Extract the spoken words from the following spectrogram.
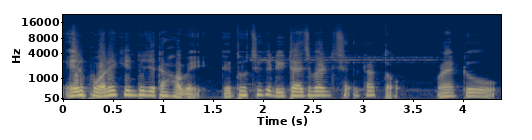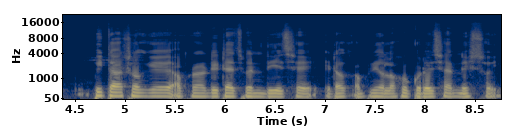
এরপরে কিন্তু যেটা হবে, কেতু হচ্ছে কি ডিট্যাচমেন্ট সেটা তো। মানে একটু পিতার সঙ্গে আপনার ডিট্যাচমেন্ট দিয়েছে, এটাও আপনিও লক্ষ্য করেছেন নিশ্চয়ই।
